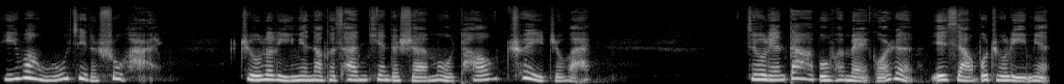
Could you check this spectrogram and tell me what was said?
一望无际的树海，除了里面那棵参天的神木桃翠之外，就连大部分美国人也想不出里面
